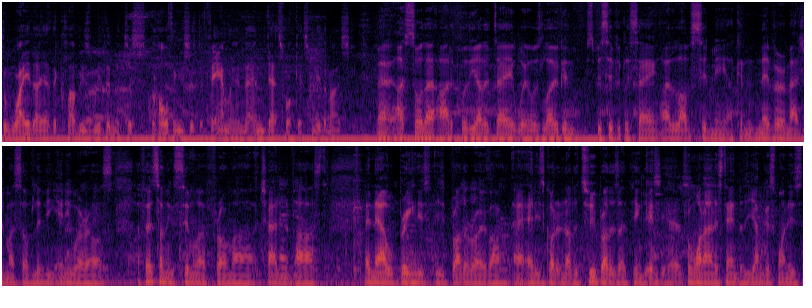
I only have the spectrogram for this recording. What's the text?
the way they the club is with them, it just the whole thing is just a family, and, and that's what gets me the most. I saw that article the other day where it was Logan specifically saying, "I love Sydney. I can never imagine myself living anywhere else." I've heard something similar from uh, Chad in the past, and now we're bringing his, his brother over, and he's got another two brothers, I think. Yes, and he has. From what I understand, the youngest one is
